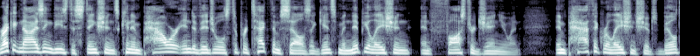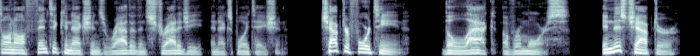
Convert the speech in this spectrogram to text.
Recognizing these distinctions can empower individuals to protect themselves against manipulation and foster genuine, empathic relationships built on authentic connections rather than strategy and exploitation. Chapter 14 The Lack of Remorse. In this chapter,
